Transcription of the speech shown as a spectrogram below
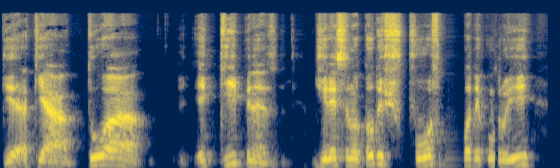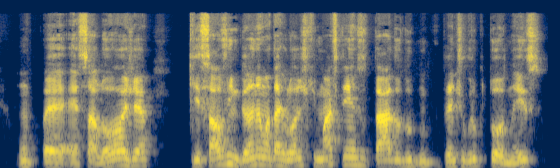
que, que a tua equipe, né, direcionou todo o esforço para poder construir um, é, essa loja, que, salvo engano, é uma das lojas que mais tem resultado do, o grupo todo, não é isso?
